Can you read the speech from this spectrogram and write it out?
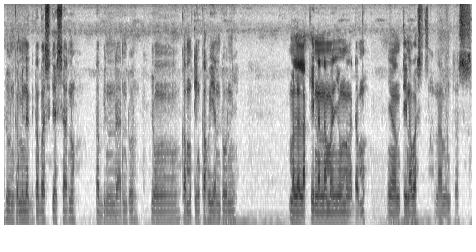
Doon kami nagtabas guys sa ano, tabi ng doon. Yung kamuting kahuyan doon eh. Malalaki na naman yung mga damo. Yan tinabas namin tos.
